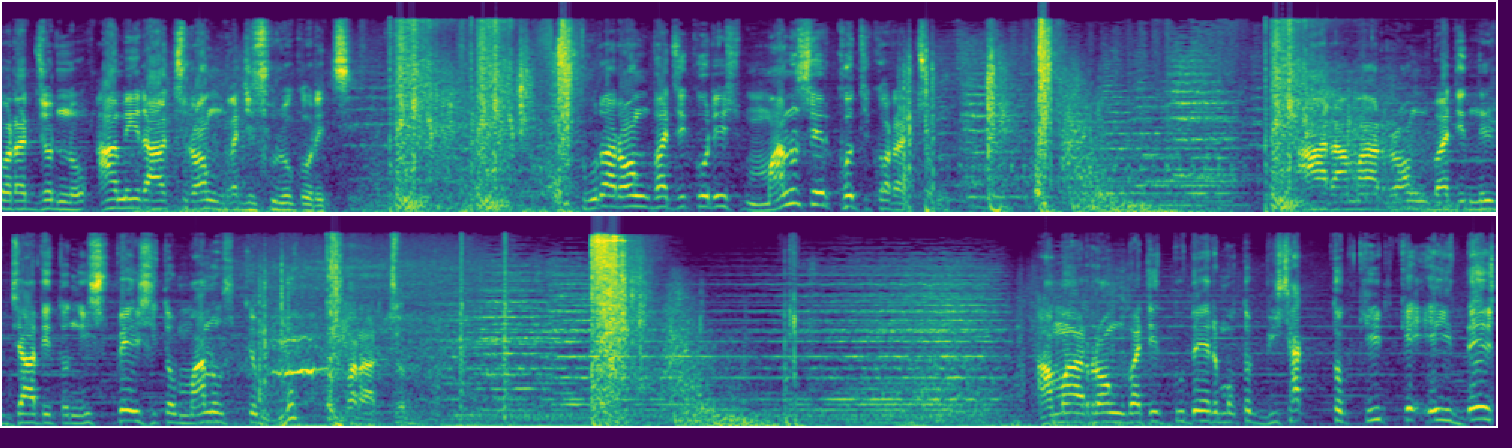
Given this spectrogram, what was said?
করার জন্য আমি রাজ রংবাজি শুরু করেছি। তোরা রংবাজি করিস মানুষের ক্ষতি করার জন্য। আর আমার রংবাজি নির্যাতিত, নিষ্পেষিত মানুষকে মুক্ত করার জন্য। আমার রংবাজি তুদের মতো বিষাক্ত কীটকে এই দেশ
